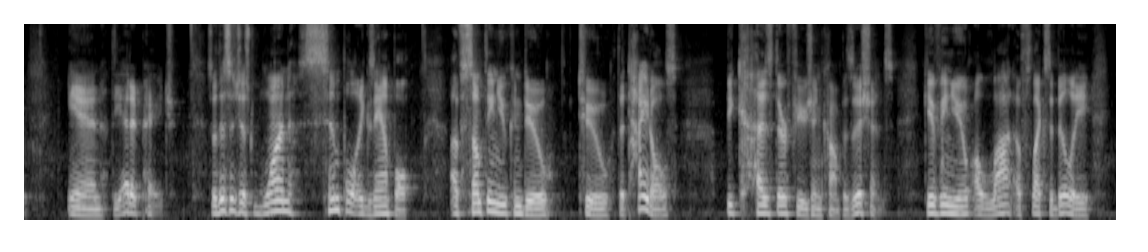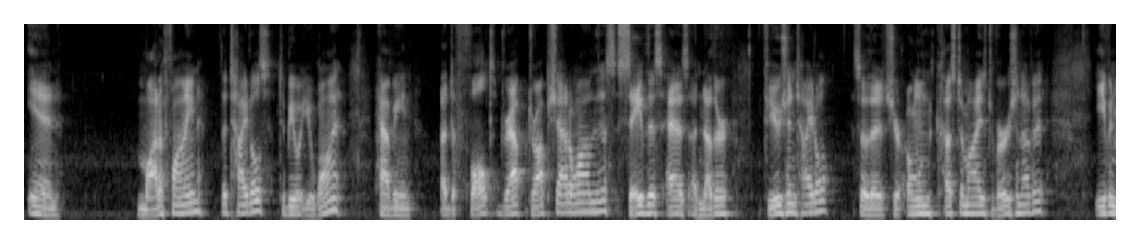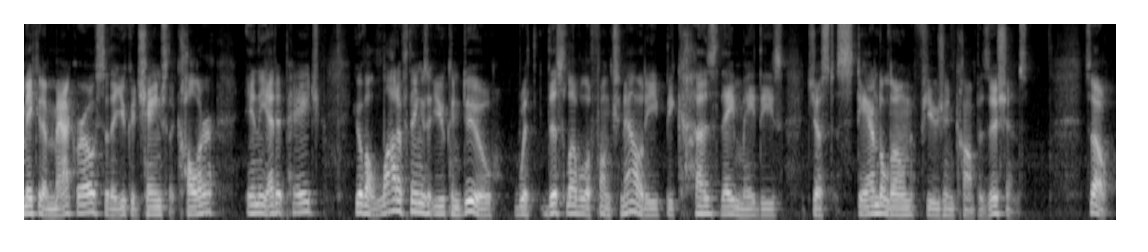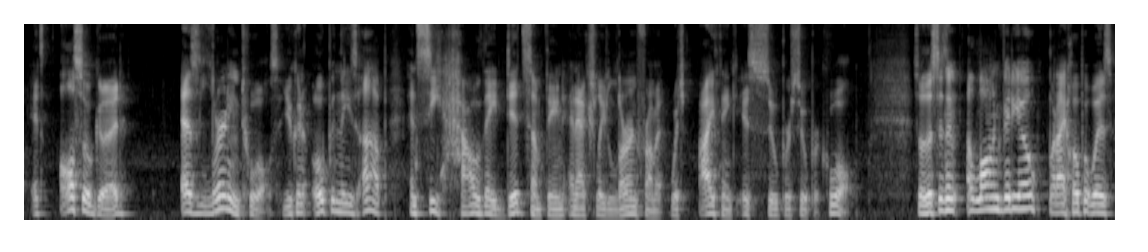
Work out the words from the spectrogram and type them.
in the edit page. So this is just one simple example of something you can do to the titles because they're fusion compositions, giving you a lot of flexibility in modifying the titles to be what you want, having a default drop drop shadow on this, save this as another fusion title so that it's your own customized version of it. Even make it a macro so that you could change the color in the edit page. You have a lot of things that you can do with this level of functionality because they made these just standalone fusion compositions. So it's also good as learning tools. You can open these up and see how they did something and actually learn from it, which I think is super, super cool. So this isn't a long video, but I hope it was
